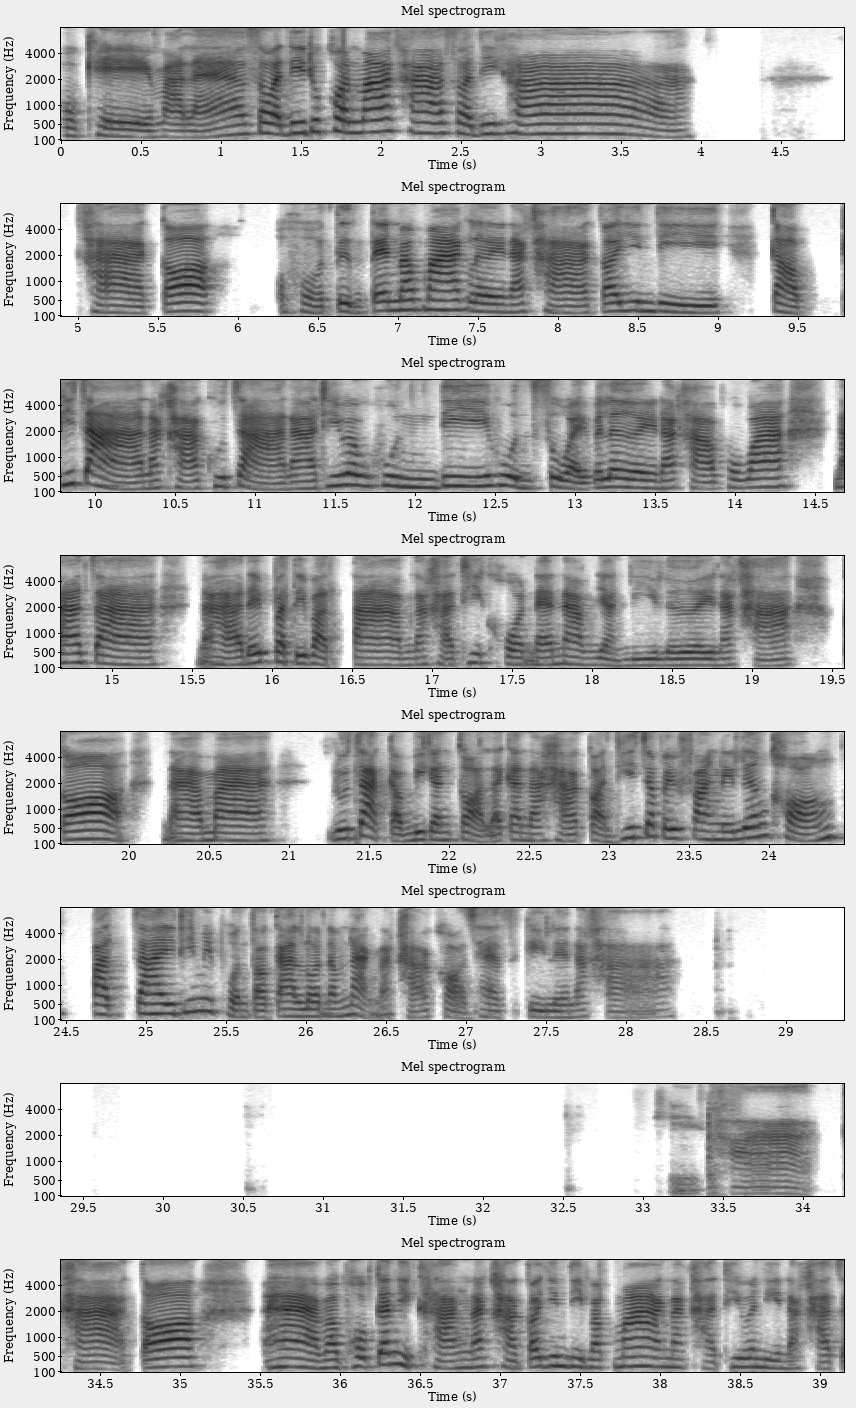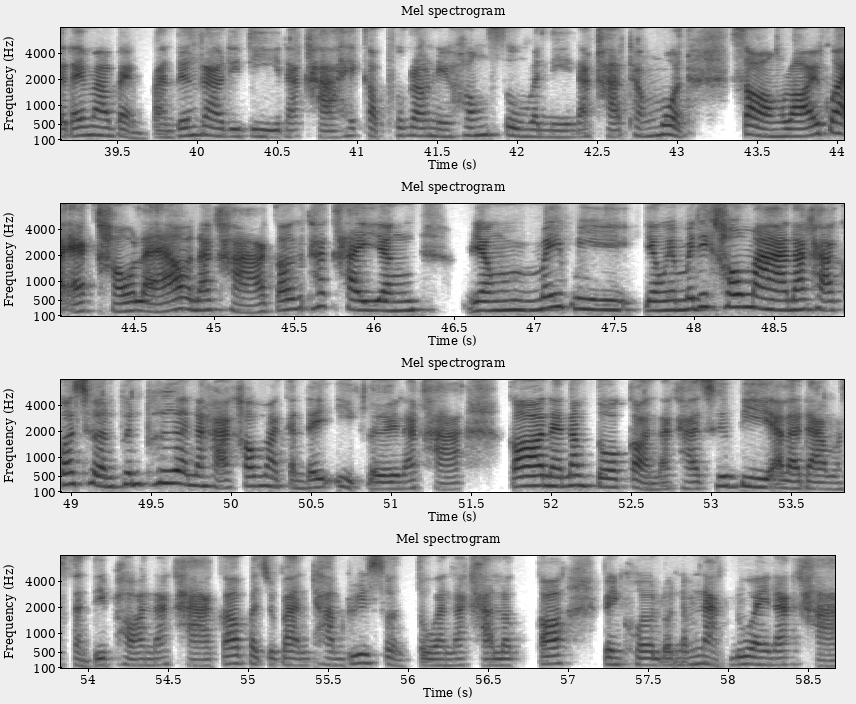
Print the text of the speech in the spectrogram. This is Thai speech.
โอเค มาแล้ว สวัสดีทุกคนมากค่ะ สวัสดีค่ะ ค่ะ ก็โอ้โห ตื่นเต้นมาก ๆ เลยนะคะ ก็ยินดีกับพี่จ๋านะคะครูจ๋านะที่แบบหุ่นดีหุ่นสวยไปเลยนะคะ เพราะว่าน่าจะนะคะได้ปฏิบัติตามนะคะที่โค้ดแนะนำอย่างดีเลยนะคะ ก็นะคะมารู้จักกับบีกันก่อนแล้วกันนะคะ ก่อนที่จะไปฟังในเรื่องของปัจจัยที่มีผลต่อการลดน้ำหนักนะคะ ขอแชร์สกรีนเลยนะคะ เคค่ะค่ะ ก็มาพบกันอีกครั้งนะคะ ก็ยินดีมากๆนะคะ ที่วันนี้นะคะจะได้มาแบ่งปันเรื่องราวดีๆนะคะ ให้กับพวกเราในห้องซูมวันนี้นะคะ ทั้งหมด 200 กว่าแอคเคาท์แล้วนะคะ ก็ถ้าใครยังยังไม่มียังไม่ได้เข้ามานะคะ ก็เชิญเพื่อนๆนะคะ เข้ามากันได้อีกเลยนะคะ ก็แนะนำตัวก่อนนะคะ ชื่อบีอรดามสันติพรนะคะ ก็ปัจจุบันทำธุรกิจส่วนตัวนะคะ แล้วก็เป็นคนลดน้ำหนักด้วยนะคะ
